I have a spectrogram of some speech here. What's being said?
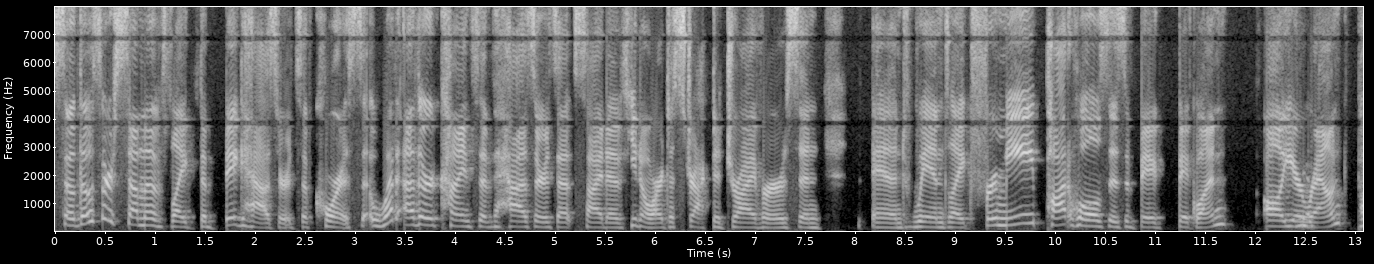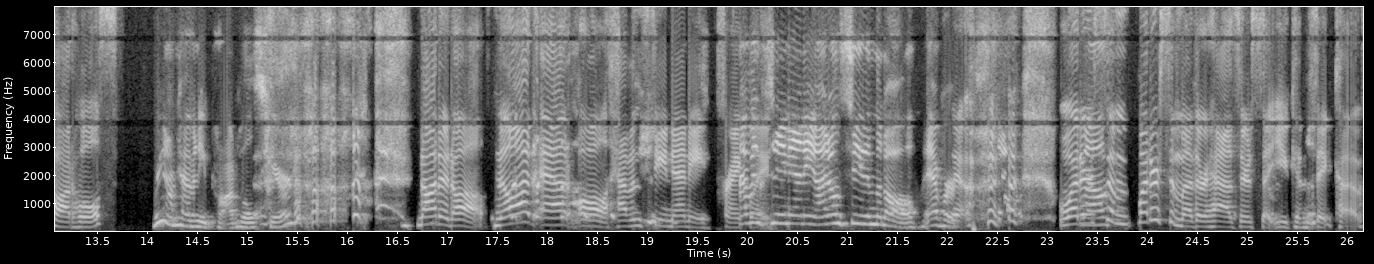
So those are some of like the big hazards, of course. What other kinds of hazards outside of, you know, our distracted drivers and and wind? Like for me, potholes is a big, big one all year yeah. round, potholes. We don't have any potholes here. Not at all. Not at all. Haven't seen any, frankly. Haven't seen any. I don't see them at all, ever. No. what are some what are some other hazards that you can think of?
